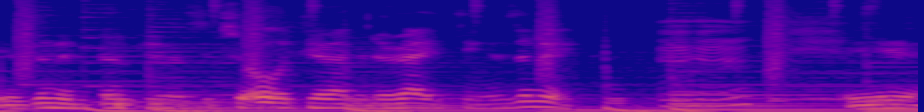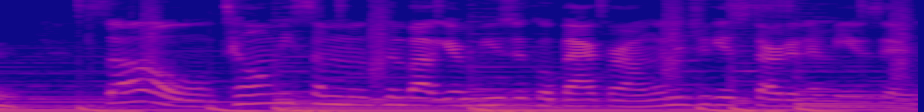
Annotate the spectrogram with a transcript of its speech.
isn't it? Del Piero six. You out here and do the right thing, isn't it? Hmm Yeah. So tell me something about your musical background. When did you get started in music?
